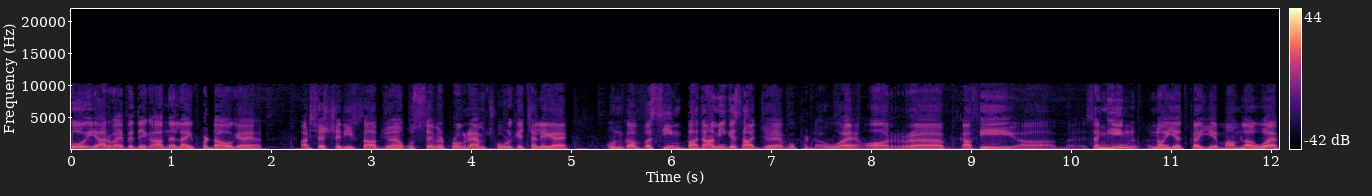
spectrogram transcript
तो यार वाई पे देखा आपने लाइव पड्डा हो गया यार। अरशद शरीफ साहब जो है गुस्से में प्रोग्राम छोड़ के चले गए। उनका वसीम बादामी के साथ जो है वो फटा हुआ है। और काफ़ी संगीन नौयत का ये मामला हुआ है।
